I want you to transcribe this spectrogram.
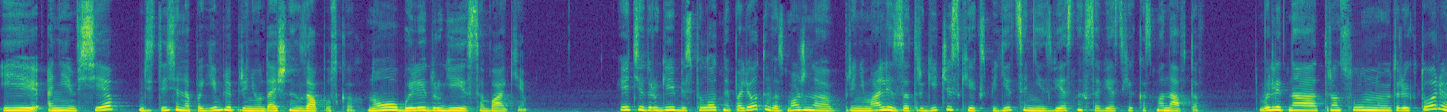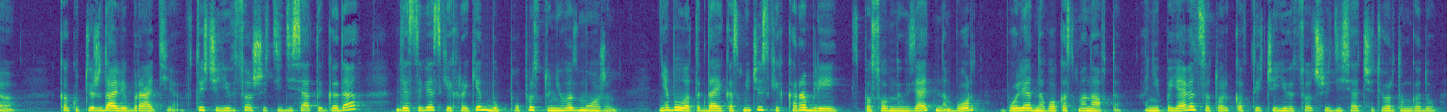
и они все действительно погибли при неудачных запусках, но были и другие собаки. Эти другие беспилотные полеты, возможно, принимались за трагические экспедиции неизвестных советских космонавтов. Вылет на транслунную траекторию, как утверждали братья, в 1960-х годах для советских ракет был попросту невозможен. Не было тогда и космических кораблей, способных взять на борт более одного космонавта. Они появятся только в 1964 году –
